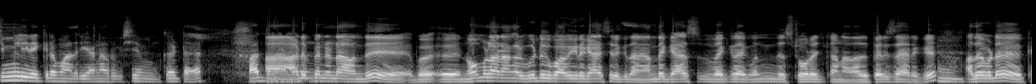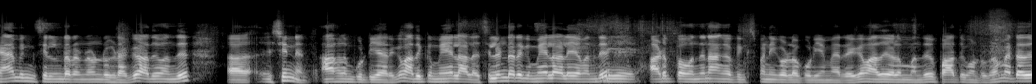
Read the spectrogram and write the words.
சிம்லி வைக்கிற மாதிரியான ஒரு விஷயம் கேட்ட பார்த்து ஆஹ் அடுப்பு என்னன்னா வந்து இப்போ நார்மலா நாங்கள் வீட்டுக்கு பாவிக்கிற கேஸ் இருக்குதானே? அந்த கேஸ் வைக்கிறதுக்கு வந்து இந்த ஸ்டோரேஜ் காணாது. அது பெருசா இருக்கு. அதை விட கேம்பிங் சிலிண்டர் ஒன்று கிடக்கு. அது வந்து சின்னன் ஆகலம் குட்டியா இருக்கும். அதுக்கு மேலால சிலிண்டருக்கு மேலாலேயே வந்து அடுப்பை வந்து நாங்க ஃபிக்ஸ் பண்ணி கொள்ளக்கூடிய மாதிரி இருக்கும். அதுகளும் வந்து பார்த்து கொண்டிருக்கோம் மற்றது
